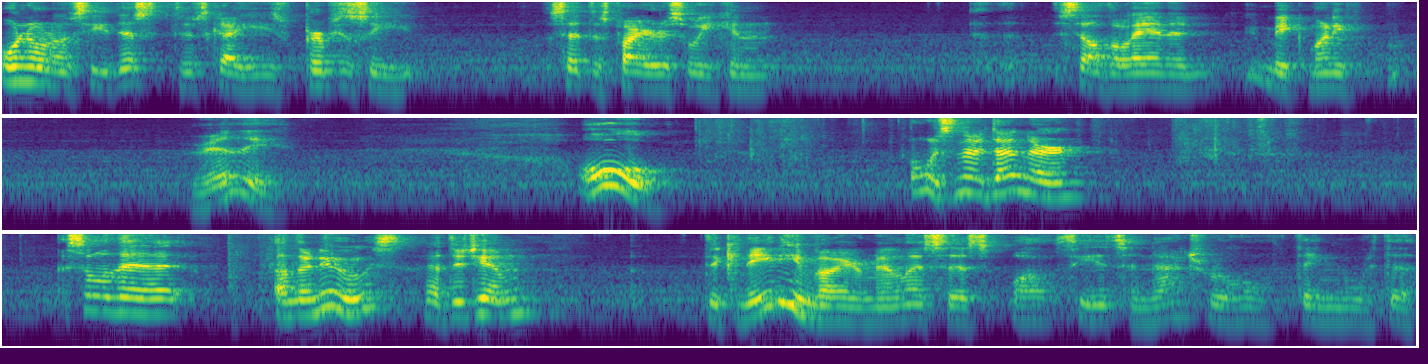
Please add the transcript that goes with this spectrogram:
oh no, no, see, this this guy, he's purposely set this fire so he can sell the land and make money. Really? Oh, oh, it's not done there. So the on the news at the gym, the Canadian environmentalist says, "Well, see, it's a natural thing with the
